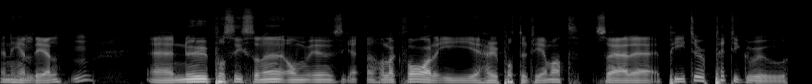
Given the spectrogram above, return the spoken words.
en hel del. Mm. Eh, nu på sistone, om vi ska hålla kvar i Harry Potter-temat, så är det Peter Pettigrew.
